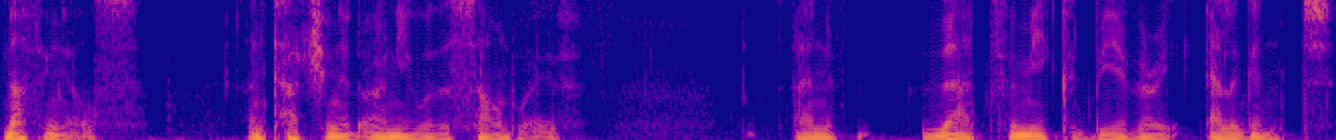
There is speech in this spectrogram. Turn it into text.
nothing else, and touching it only with a sound wave. And that for me could be a very elegant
